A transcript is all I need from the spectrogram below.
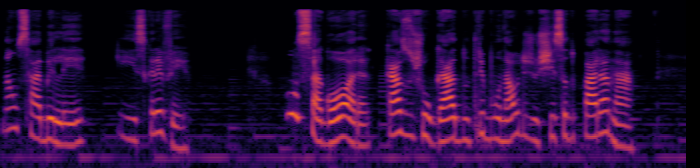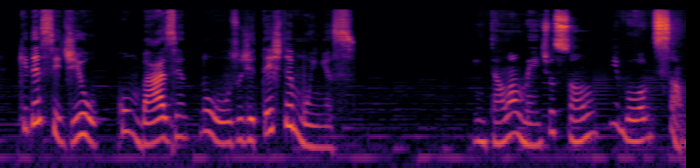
não sabe ler e escrever. Ouça agora caso julgado no Tribunal de Justiça do Paraná, que decidiu com base no uso de testemunhas. Então aumente o som e boa audição.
